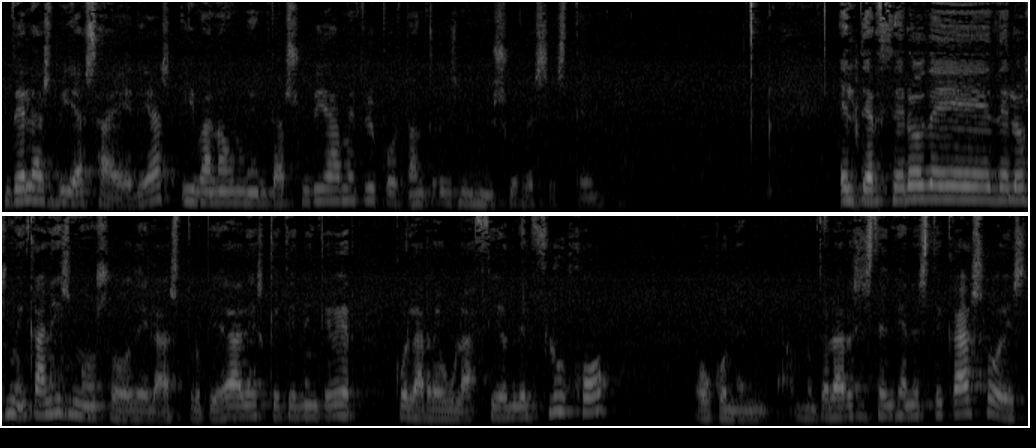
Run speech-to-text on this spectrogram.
de las vías aéreas y van a aumentar su diámetro y por tanto disminuir su resistencia. El tercero de, los mecanismos o de las propiedades que tienen que ver con la regulación del flujo o con el aumento de la resistencia en este caso es,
